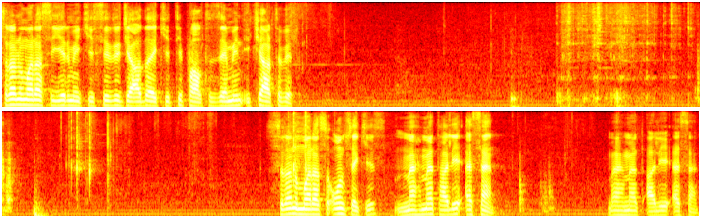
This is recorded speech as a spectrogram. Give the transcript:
Sıra numarası 22 Sivrice Ada 2 tip 6 zemin 2 artı 1. Sıra numarası 18 Mehmet Ali Esen. Mehmet Ali Esen.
